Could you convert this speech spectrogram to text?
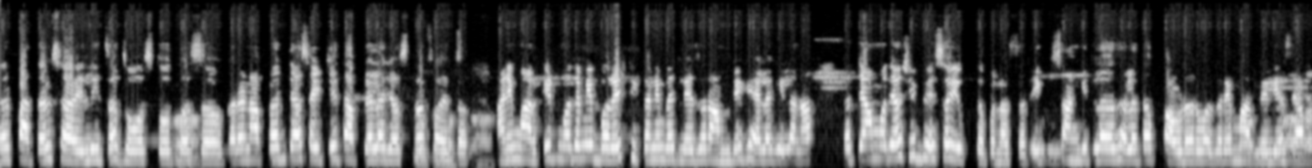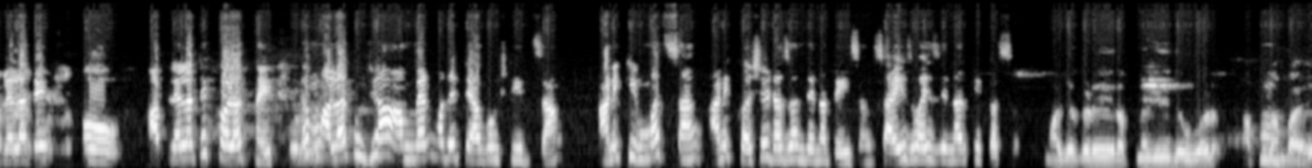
तर पातळ सायलीचा जो असतो हा. तसं कारण आपण त्या साईडचे आपल्याला जास्त तो कळतं. हा. आणि मार्केटमध्ये मी बरेच ठिकाणी भेटले जर आंबे घ्यायला गेला ना तर त्यामध्ये अशी भेसळयुक्त पण असतात. एक सांगितलं झालं तर पावडर वगैरे मारलेली असते. आपल्याला ते हो. आपल्याला ते कळत नाही. तर मला तुझ्या आंब्यांमध्ये त्या गोष्टी सांग आणि किंमत सांग आणि कसे डझन देणार तेही सांग. साईज वाईज देणार की कसं? माझ्याकडे रत्नागिरी देवगड हम्म. आंबा आहे.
